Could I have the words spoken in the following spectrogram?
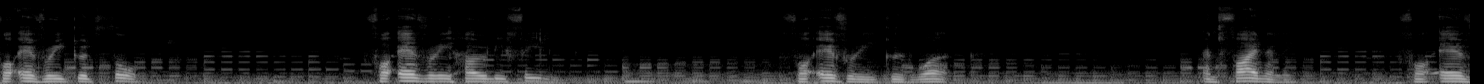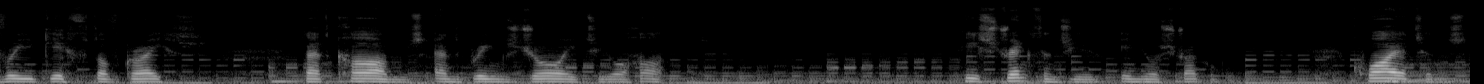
for every good thought, for every holy feeling, for every good work, and finally, for every gift of grace that calms and brings joy to your heart. He strengthens you in your struggle, quietens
